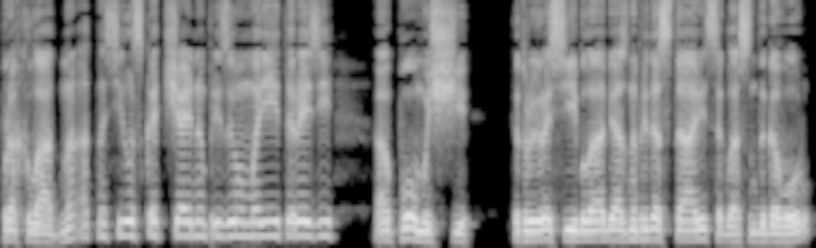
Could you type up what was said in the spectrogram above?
прохладно относилась к отчаянным призывам Марии Терезии о помощи, которую Россия была обязана предоставить согласно договору,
